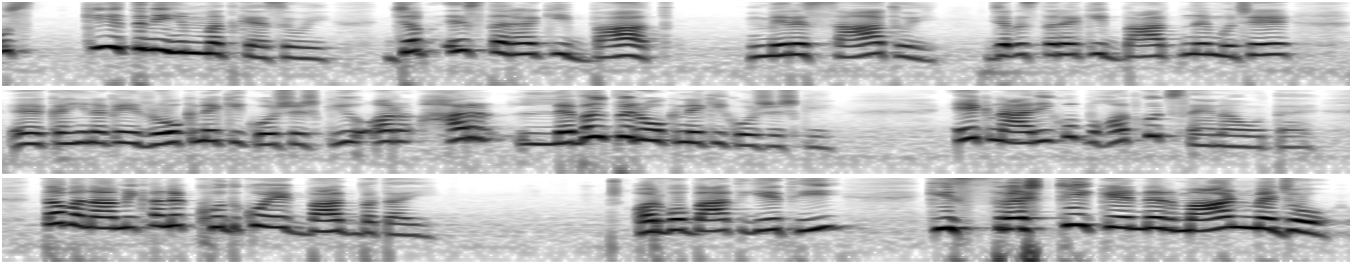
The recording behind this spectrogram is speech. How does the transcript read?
उसकी इतनी हिम्मत कैसे हुई? जब इस तरह की बात मेरे साथ हुई, जब इस तरह की बात ने मुझे कहीं ना कहीं रोकने की कोशिश की और हर लेवल पे रोकने की कोशिश की, एक नारी को बहुत कुछ सहना होता है। तब अनामिका ने खुद को एक बात बताई और वो बात ये थी कि सृष्टि के निर्माण में जो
